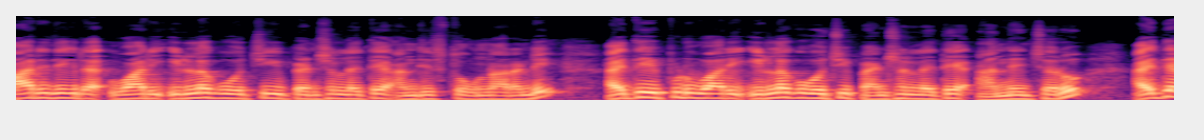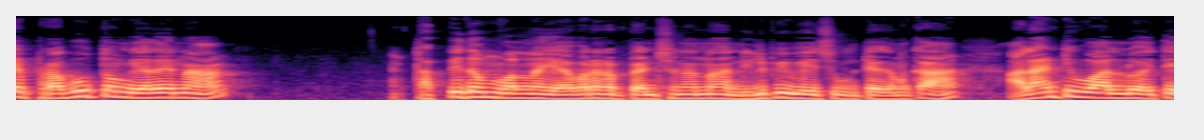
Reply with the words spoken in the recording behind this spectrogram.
వారి దగ్గర వారి ఇళ్ళకు వచ్చి ఈ పెన్షన్లు అయితే అందిస్తూ ఉన్నారండి. అయితే ఇప్పుడు వారి ఇళ్ళకు వచ్చి పెన్షన్లు అయితే అందించరు. అయితే ప్రభుత్వం ఏదైనా తప్పిదం వలన ఎవరైనా పెన్షన్ అన్నా నిలిపివేసి ఉంటే కనుక అలాంటి వాళ్ళు అయితే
